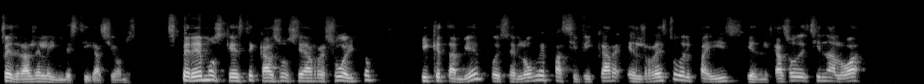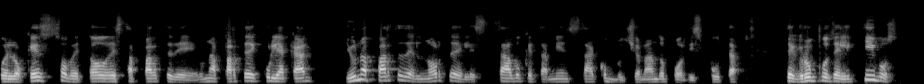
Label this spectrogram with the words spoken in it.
federal de la investigación. Esperemos que este caso sea resuelto y que también pues se logre pacificar el resto del país y en el caso de Sinaloa, pues lo que es sobre todo esta parte de una parte de Culiacán y una parte del norte del estado que también está convulsionando por disputa de grupos delictivos.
